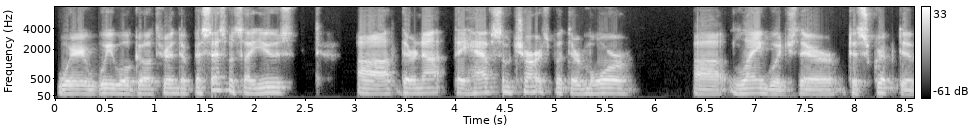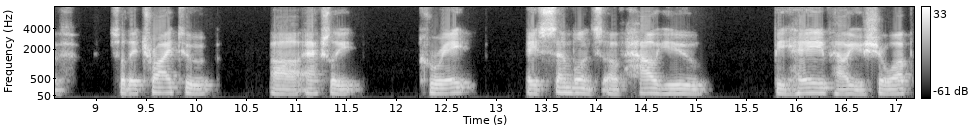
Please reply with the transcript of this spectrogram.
where we will go through and the assessments i use uh, they're not they have some charts but they're more uh, language, they're descriptive. So they try to uh, actually create a semblance of how you behave, how you show up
